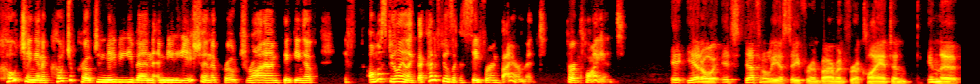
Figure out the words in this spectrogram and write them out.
coaching and a coach approach and maybe even a mediation approach, Ron. I'm thinking of almost feeling like that kind of feels like a safer environment for a client. It, you know, it's definitely a safer environment for a client. And in the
